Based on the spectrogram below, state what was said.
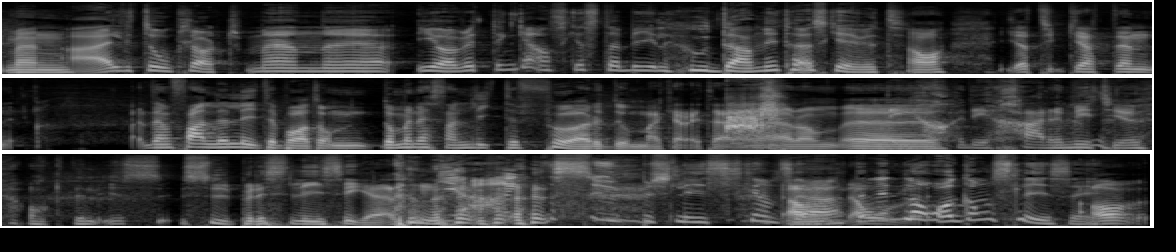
nej, men lite oklart. Men eh, i övrigt en ganska stabil whodunit har jag skrivit. ja, jag tycker att den, den faller lite på att de, de är nästan lite för dumma karaktärer. Är de, Det är, eh, det är charmigt ju. och den är su- superslisig är den. Ja, superslisig inte Ja, säga. men- Den är lagom slisig. Ja,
